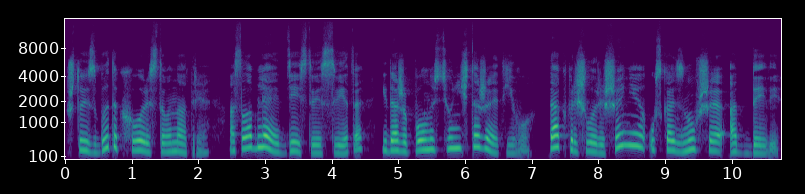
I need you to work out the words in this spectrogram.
что избыток хлористого натрия ослабляет действие света и даже полностью уничтожает его. Так пришло решение, ускользнувшее от Дэви.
